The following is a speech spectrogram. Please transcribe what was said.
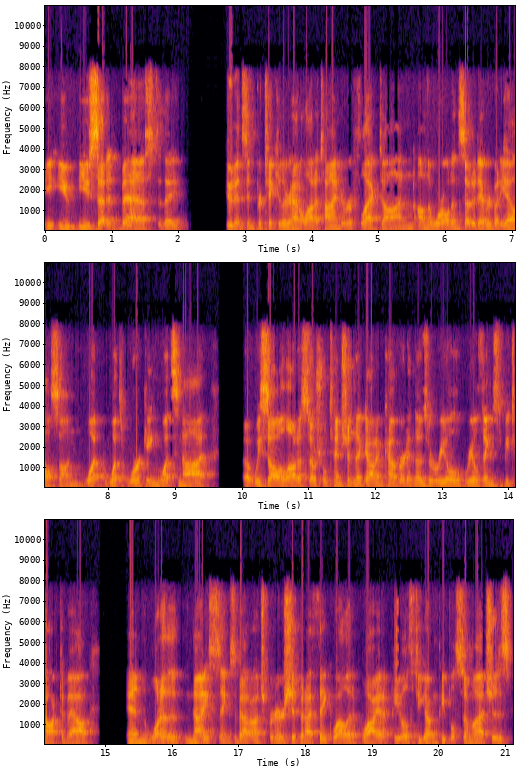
you you said it best. They students in particular had a lot of time to reflect on on the world, and so did everybody else on what what's working, what's not. Uh, we saw a lot of social tension that got uncovered, and those are real real things to be talked about. And one of the nice things about entrepreneurship, and I think while it, why it appeals to young people so much, is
